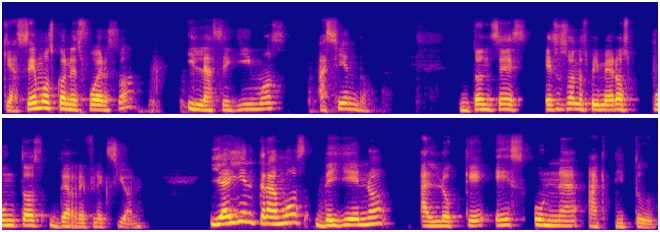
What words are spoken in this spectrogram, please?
que hacemos con esfuerzo y las seguimos haciendo. Entonces, esos son los primeros puntos de reflexión. Y ahí entramos de lleno a lo que es una actitud.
